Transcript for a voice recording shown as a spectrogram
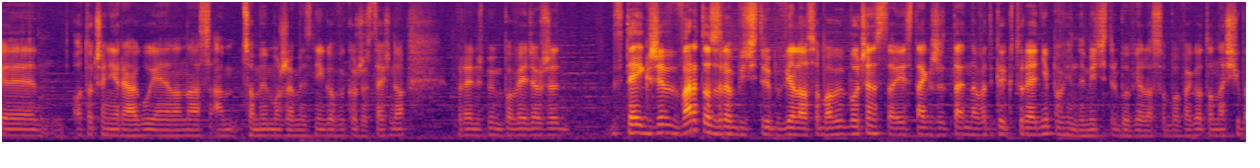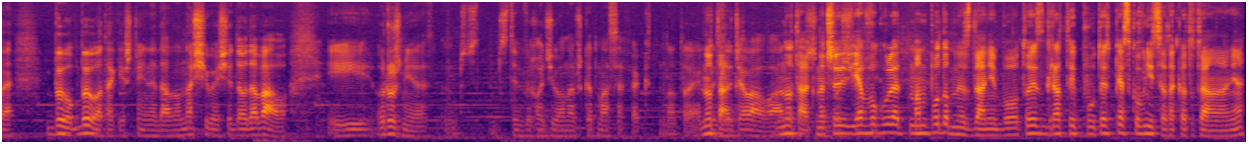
e, otoczenie reaguje na nas, a co my możemy z niego wykorzystać, no wręcz bym powiedział, że w tej grze warto zrobić tryb wieloosobowy, bo często jest tak, że ta, nawet gry, które nie powinny mieć trybu wieloosobowego, to na siłę, było, było tak jeszcze niedawno, na siłę się dodawało i różnie z, z tym wychodziło na przykład Mass Effect, no to jakoś No tak, zadziałało. no tak, znaczy ja w ogóle mam podobne zdanie, bo to jest gra typu, to jest piaskownica taka totalna, nie?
